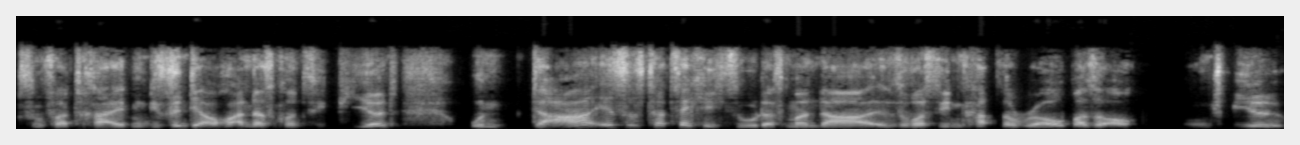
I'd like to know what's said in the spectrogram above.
zu vertreiben. Die sind ja auch anders konzipiert. Und da ist es tatsächlich so, dass man da sowas wie ein Cut the Rope, also auch ein Spiel,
